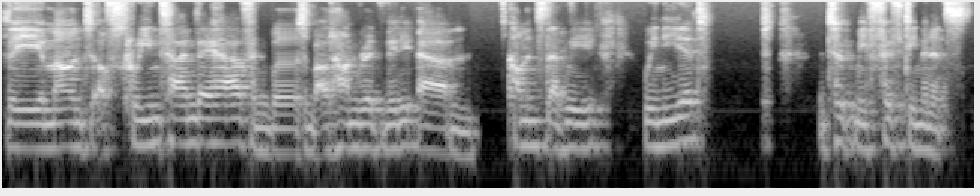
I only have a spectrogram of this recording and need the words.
the amount of screen time they have, and it was about hundred video um, comments that we we needed. It took me 50 minutes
